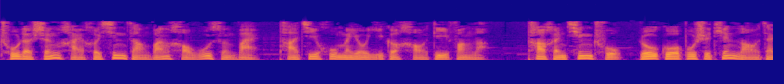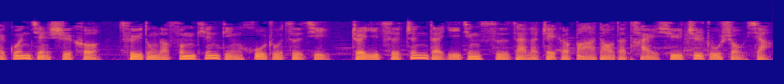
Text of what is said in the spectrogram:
除了神海和心脏完好无损外，他几乎没有一个好地方了。他很清楚，如果不是天老在关键时刻催动了封天顶护住自己，这一次真的已经死在了这个霸道的太虚之主手下。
